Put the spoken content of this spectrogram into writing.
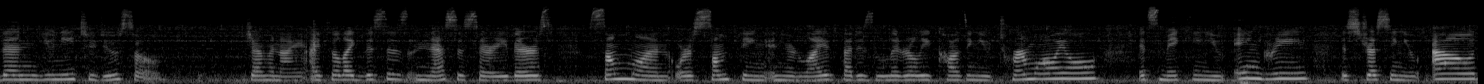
then you need to do so. Gemini, I feel like this is necessary. There's someone or something in your life that is literally causing you turmoil. It's making you angry. It's stressing you out.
